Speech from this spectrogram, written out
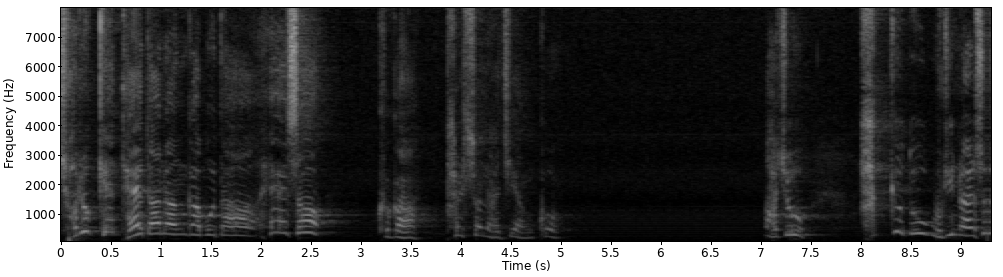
저렇게 대단한가 보다 해서 그가 탈선하지 않고 아주 학교도 우리나라에서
